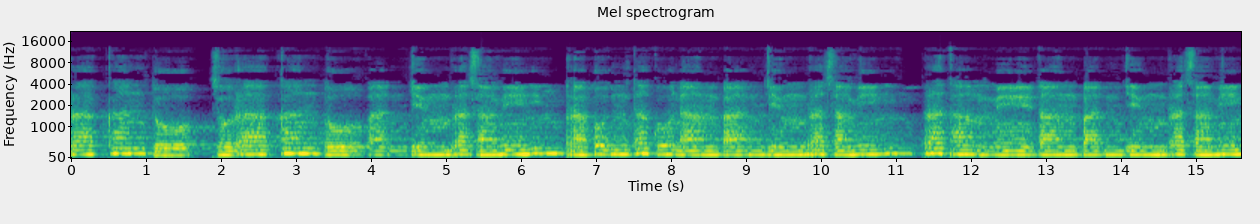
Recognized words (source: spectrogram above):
รักขันตุ สุรักขันตุปัญจิมรสมิงพระพุทธกุณังปัญจิมรสมิงพระธรรมเมตังปัญจิมรสมิง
